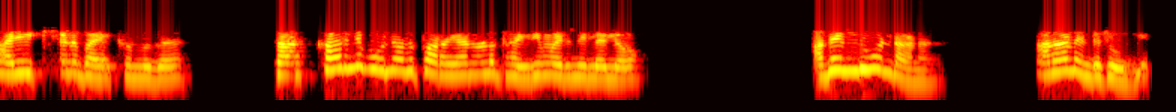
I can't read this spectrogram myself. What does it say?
ആരെയൊക്കെയാണ് ഭയക്കുന്നത്? സർക്കാരിന് പോലും അത് പറയാനുള്ള ധൈര്യം വരുന്നില്ലല്ലോ? അതെന്തുകൊണ്ടാണ്? അതാണ് എന്റെ ചോദ്യം.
